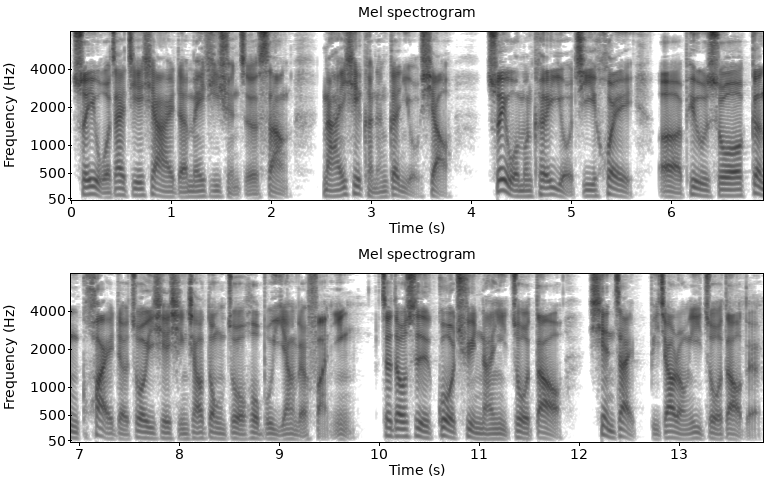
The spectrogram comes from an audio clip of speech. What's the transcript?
所以我在接下来的媒体选择上，哪一些可能更有效？所以我们可以有机会，呃，譬如说更快的做一些行销动作或不一样的反应。这都是过去难以做到，现在比较容易做到的。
